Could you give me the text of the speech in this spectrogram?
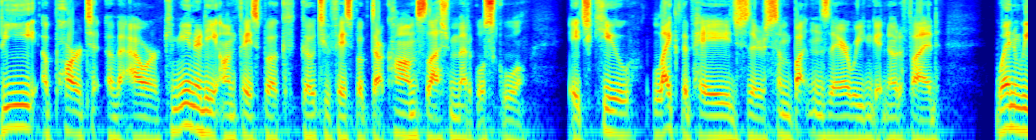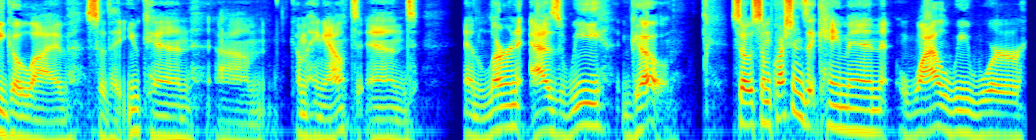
be a part of our community on Facebook. Go to facebook.com slash medical school HQ. Like the page. There's some buttons there where you can get notified when we go live so that you can um, come hang out and and learn as we go. So, some questions that came in while we were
